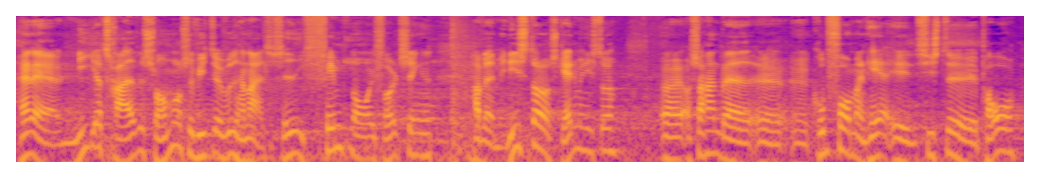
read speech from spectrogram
han er 39 sommer, så vidt jeg ved. Han har altså siddet i 15 år i Folketinget, har været minister og skatteminister, øh, og så har han været gruppeformand her i de sidste par år.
